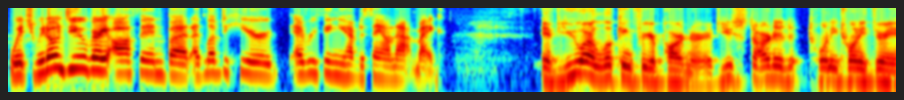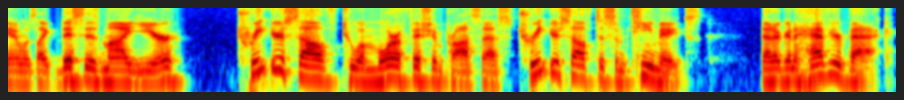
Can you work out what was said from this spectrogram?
which we don't do very often, but I'd love to hear everything you have to say on that, Mike if you are looking for your partner, if you started 2023 and was like, this is my year, treat yourself to a more efficient process. Treat yourself to some teammates that are going to have your back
